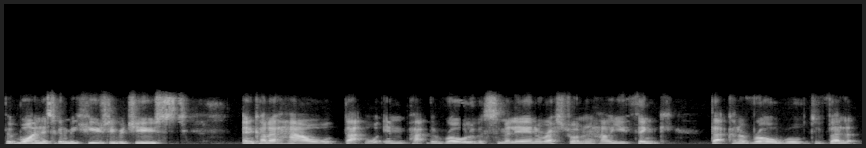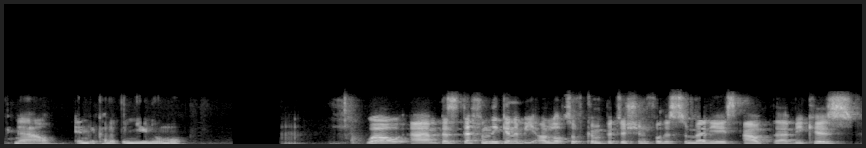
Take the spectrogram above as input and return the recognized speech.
that wine lists are going to be hugely reduced and kind of how that will impact the role of a sommelier in a restaurant and how you think that kind of role will develop now in the kind of the new normal? Well, um, there's definitely going to be a lot of competition for the sommeliers out there because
